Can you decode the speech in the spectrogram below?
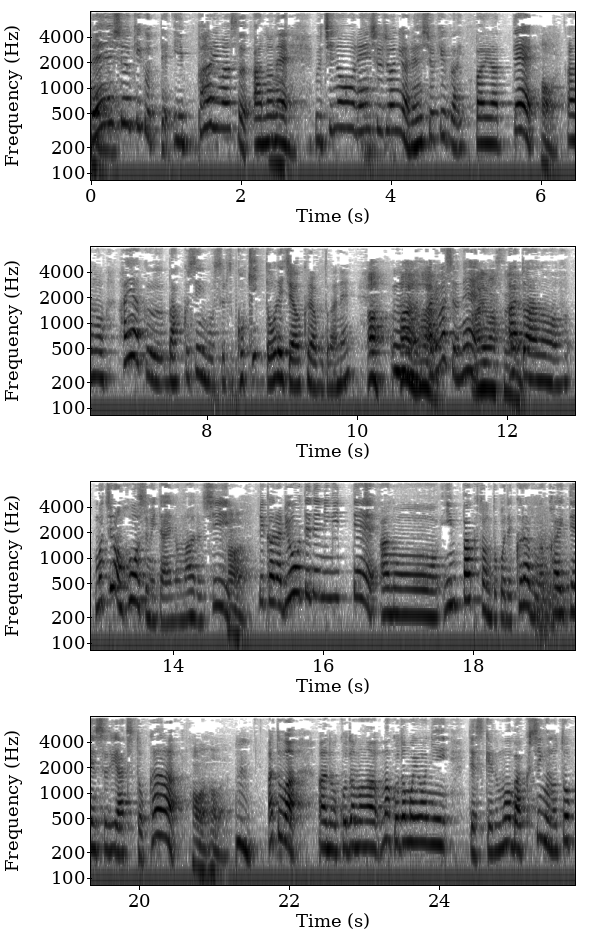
練習器具っていっぱいあります。あのね、うちの練習場には練習器具がいっぱいあって、はあの早くバックスイングをするとゴキッと折れちゃうクラブとかね。あ、うんはいはい。ありますよね。ありますね。あとあのもちろんホースみたいのもあるし、はそれから両手で握ってあのインパクトのとこでクラブが回転するやつとか、はいはうん、あとはあの子供が、まあ、子供用にですけどもバックスイングのトッ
